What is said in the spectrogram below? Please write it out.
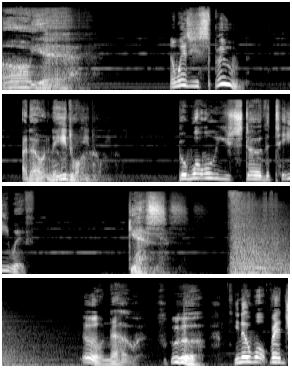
Oh, yeah. And where's your spoon? I don't need one. But what will you stir the tea with? Guess. Oh no. Ugh. You know what, Reg?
